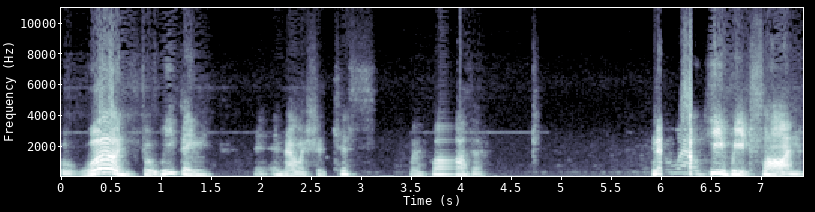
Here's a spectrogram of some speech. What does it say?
a word for weeping, and now I should kiss my father. No, well, he weeps on.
